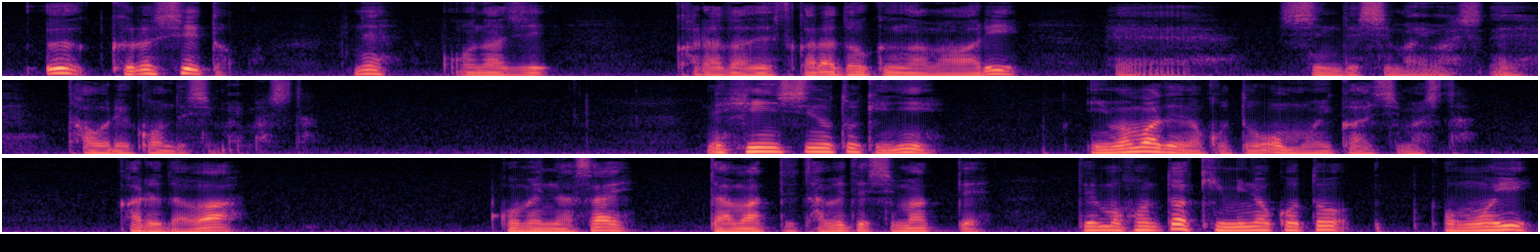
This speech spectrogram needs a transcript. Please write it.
「う苦しい」と。ね同じ体ですから毒が回り、えー、死んでしまいました、えー、倒れ込んでしまいました。ね、瀕死の時に今までのことを思い返しました。カルダは「ごめんなさい黙って食べてしまってでも本当は君のこと思い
